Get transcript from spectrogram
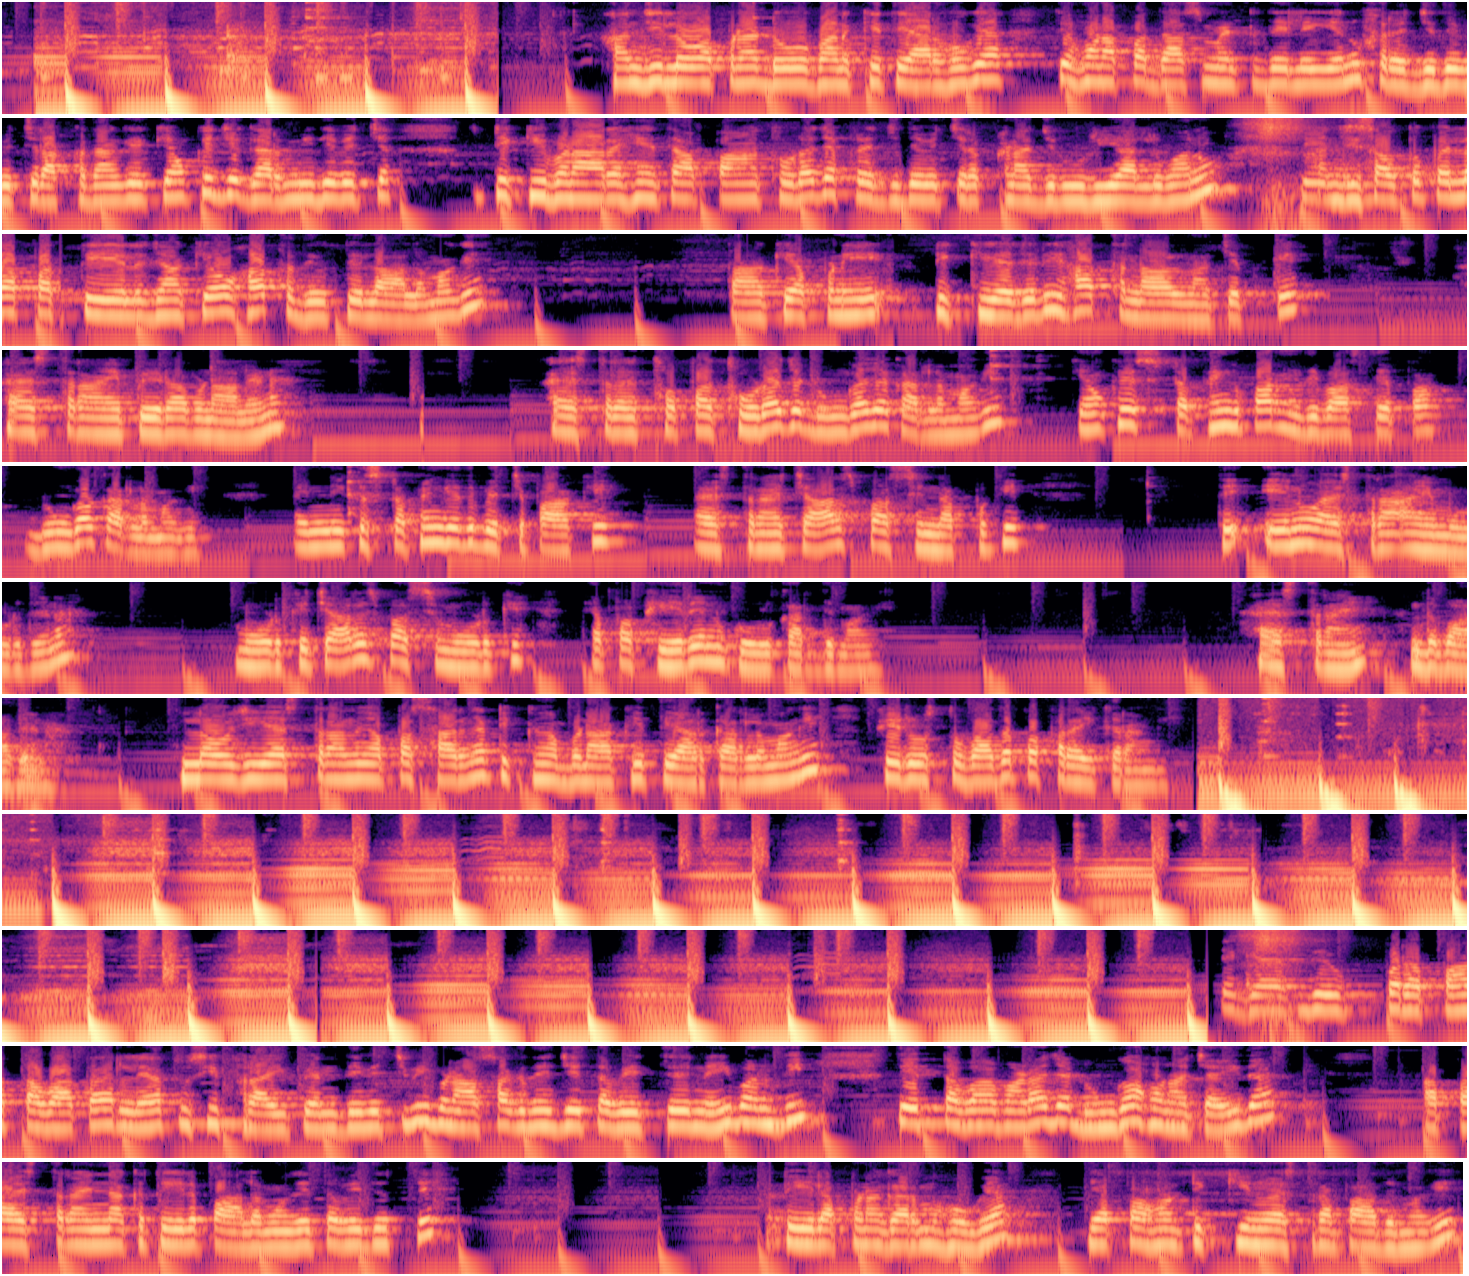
ਹਾਂਜੀ ਲੋ ਆਪਣਾ ਡੋ ਬਣ ਕੇ ਤਿਆਰ ਹੋ ਗਿਆ ਤੇ ਹੁਣ ਆਪਾਂ 10 ਮਿੰਟ ਦੇ ਲਈ ਇਹਨੂੰ ਫ੍ਰਿਜ ਦੇ ਵਿੱਚ ਰੱਖ ਦਾਂਗੇ ਕਿਉਂਕਿ ਜੇ ਗਰਮੀ ਦੇ ਵਿੱਚ ਟਿੱਕੀ ਬਣਾ ਰਹੇ ਤਾਂ ਆਪਾਂ ਥੋੜਾ ਜਿਹਾ ਫ੍ਰਿਜ ਦੇ ਵਿੱਚ ਰੱਖਣਾ ਜ਼ਰੂਰੀ ਆ ਆਲੂਆਂ ਨੂੰ। ਹਾਂਜੀ ਸਭ ਤੋਂ ਪਹਿਲਾਂ ਆਪਾਂ ਤੇਲ ਜਾਂ ਘਿਓ ਹੱਥ ਦੇ ਉੱਤੇ ਲਾ ਲਵਾਂਗੇ ਤਾਂ ਕਿ ਆਪਣੀ ਟਿੱਕੀ ਆ ਜਿਹੜੀ ਹੱਥ ਨਾਲ ਨਾ ਚਿਪਕੇ। ਇਸ ਤਰ੍ਹਾਂ ਇਹ ਪੇੜਾ ਬਣਾ ਲੈਣਾ। ਇਸ ਤਰ੍ਹਾਂ ਇੱਥੋਂ ਆਪਾਂ ਥੋੜਾ ਜਿਹਾ ਡੂੰਘਾ ਜਿਹਾ ਕਰ ਲਵਾਂਗੇ ਕਿਉਂਕਿ ਸਟਫਿੰਗ ਭਰਨ ਦੇ ਵਾਸਤੇ ਆਪਾਂ ਡੂੰਘਾ ਕਰ ਲਵਾਂਗੇ। ਇੰਨੀ ਕੁ ਸਟਫਿੰਗ ਇਹਦੇ ਵਿੱਚ ਪਾ ਕੇ ਇਸ ਤਰ੍ਹਾਂ ਚਾਰ ਪਾਸੇ ਨੱਪ ਕੇ ਤੇ ਇਹਨੂੰ ਇਸ ਤਰ੍ਹਾਂ ਐ ਮੋੜ ਦੇਣਾ। ਮੋੜ ਕੇ ਚਾਰੇ ਪਾਸੇ ਮੋੜ ਕੇ ਤੇ ਆਪਾਂ ਫੇਰ ਇਹਨੂੰ ਗੋਲ ਕਰ ਦੇਵਾਂਗੇ। ਇਸ ਤਰ੍ਹਾਂ ਇਹ ਦਬਾ ਦੇਣਾ। ਲਓ ਜੀ, ਇਸ ਤਰ੍ਹਾਂ ਦੀਆਂ ਆਪਾਂ ਸਾਰੀਆਂ ਟਿੱਕੀਆਂ ਬਣਾ ਕੇ ਤਿਆਰ ਕਰ ਲਵਾਂਗੇ। ਫਿਰ ਉਸ ਤੋਂ ਬਾਅਦ ਆਪਾਂ ਫਰਾਈ ਕਰਾਂਗੇ। ਤੇ ਗੈਸ ਦੇ ਉੱਪਰ ਆਪਾਂ ਤਵਾ ਧਰ ਲਿਆ। ਤੁਸੀਂ ਫਰਾਈ ਪੈਨ ਦੇ ਵਿੱਚ ਵੀ ਬਣਾ ਸਕਦੇ ਜੇ ਤਵੇ 'ਤੇ ਨਹੀਂ ਬਣਦੀ, ਤੇ ਤਵਾ ਮਾੜਾ ਜਿਹਾ ਡੂੰਘਾ ਹੋਣਾ ਚਾਹੀਦਾ। ਆਪਾਂ ਇਸ ਤਰ੍ਹਾਂ ਇੰਨਾ ਕੁ ਤੇਲ ਪਾ ਲਵਾਂਗੇ ਤਵੇ ਦੇ ਉੱਤੇ। ਤੇਲ ਆਪਣਾ ਗਰਮ ਹੋ ਗਿਆ, ਤੇ ਆਪਾਂ ਹੁਣ ਟਿੱਕੀ ਨੂੰ ਇਸ ਤਰ੍ਹਾਂ ਪਾ ਦੇਵਾਂਗੇ।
